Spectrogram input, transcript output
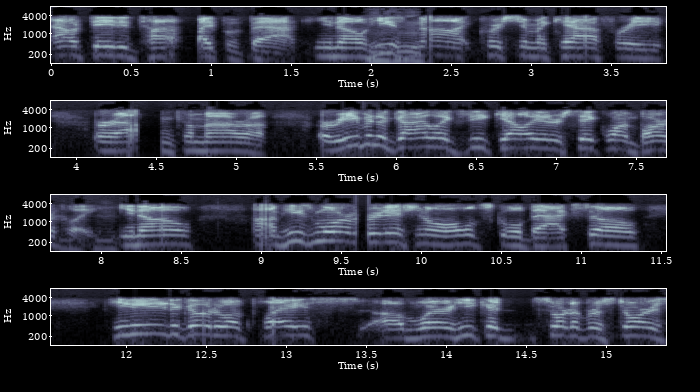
outdated type of back. You know, he's mm-hmm. not Christian McCaffrey or Alvin Kamara or even a guy like Zeke Elliott or Saquon Barkley. Mm-hmm. You know, um, he's more of a traditional old school back. So he needed to go to a place um, where he could sort of restore his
